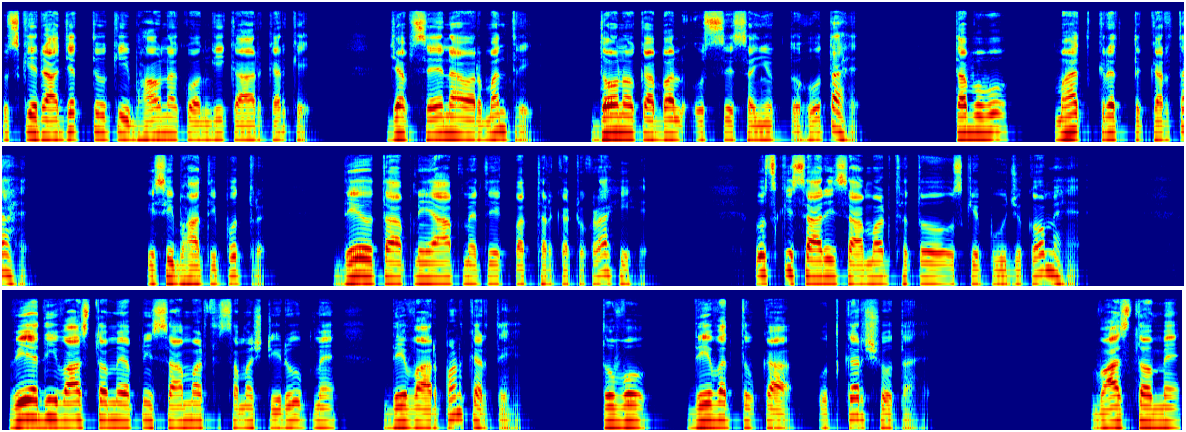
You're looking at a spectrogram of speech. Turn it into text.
उसके राजत्व की भावना को अंगीकार करके जब सेना और मंत्री दोनों का बल उससे संयुक्त होता है, तब वो महत्कृत्य करता है। इसी भांति पुत्र, देवता अपने आप में तो एक पत्थर का टुकड़ा ही है। उसकी सारी सामर्थ्य तो उसके पूजकों में है। वे यदि वास्तव में अपनी सामर्थ्य समष्टि रूप में देवार्पण करते हैं तो वो देवत्व का उत्कर्ष होता है। वास्तव में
